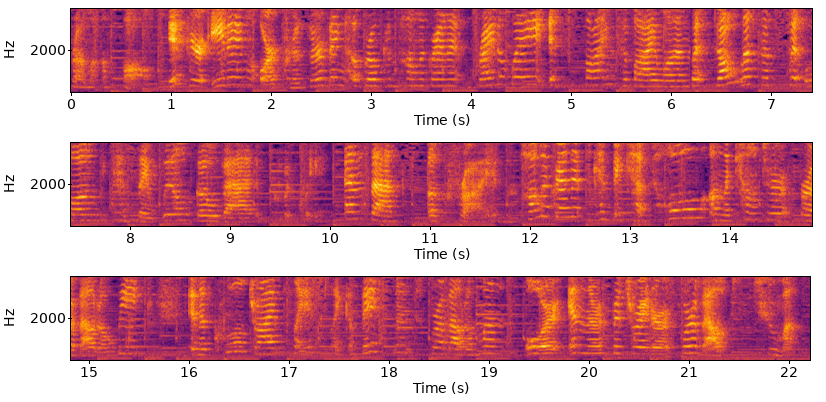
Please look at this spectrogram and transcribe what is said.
from a fall. If you're eating or preserving a broken pomegranate right away, it's fine to buy one, but don't let them sit long because they will go bad quickly. And that's a crime. Pomegranates can be kept whole on the counter for about a week, in a cool dry place like a basement for about a month, or in the refrigerator for about two months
